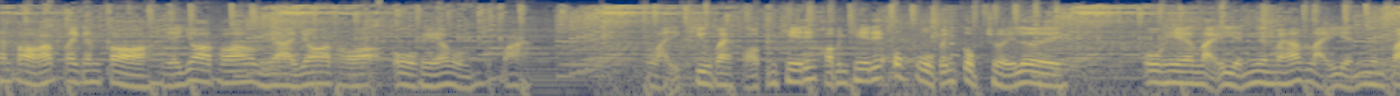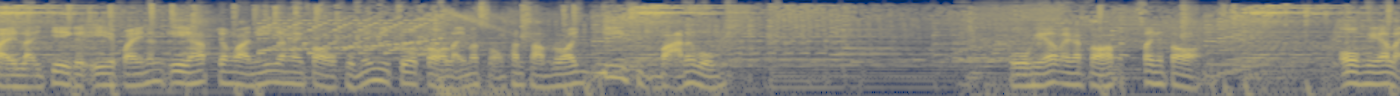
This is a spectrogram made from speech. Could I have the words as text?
กันต่อครับ ไปกันต่อ อย่าย่อท้อครับอย่าย่อท้อ โอเคครับผมมาไหลคิวไป ขอเป็นเคได้ ขอเป็นเคได้ โอ้โห เป็นกบเฉยเลย โอเค ไหลเหรียญเงินไปครับ ไหลเหรียญเงินไป ไหลเจกับ A ไป นั่นเอครับ จังหวะนี้ยังไงต่อ ผมไม่มีตัวต่อไหลมา 2,320 บาทครับผม โอเคครับ ไปกันต่อครับ ไปกันต่อ โอเคครับไหล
